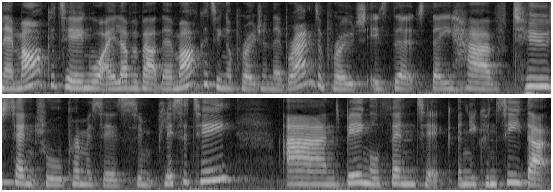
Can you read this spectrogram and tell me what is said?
their marketing, what I love about their marketing approach and their brand approach is that they have two central premises simplicity and being authentic. And you can see that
